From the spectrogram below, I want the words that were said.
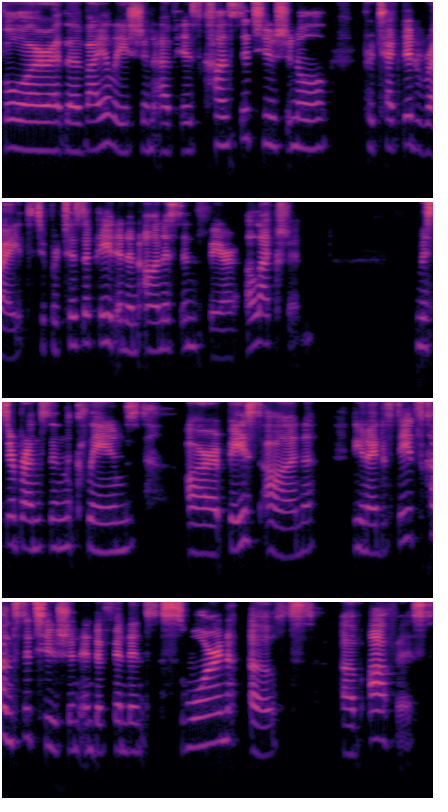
for the violation of his constitutional protected rights to participate in an honest and fair election. Mr. Brunson claims are based on the United States Constitution and defendants' sworn oaths of office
